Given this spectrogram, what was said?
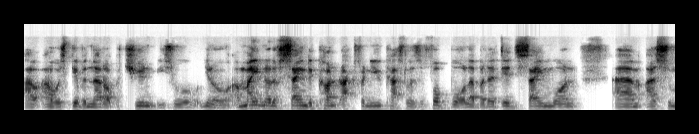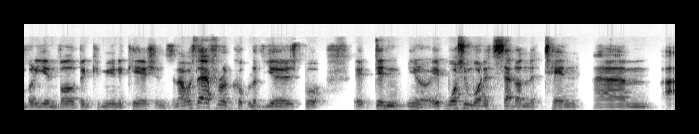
I, I, was given that opportunity. So you know, I might not have signed a contract for Newcastle as a footballer, but I did sign one um, as somebody involved in communications, and I was there for a couple of years. But it didn't, you know, it wasn't what it said on the tin. Um, I,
